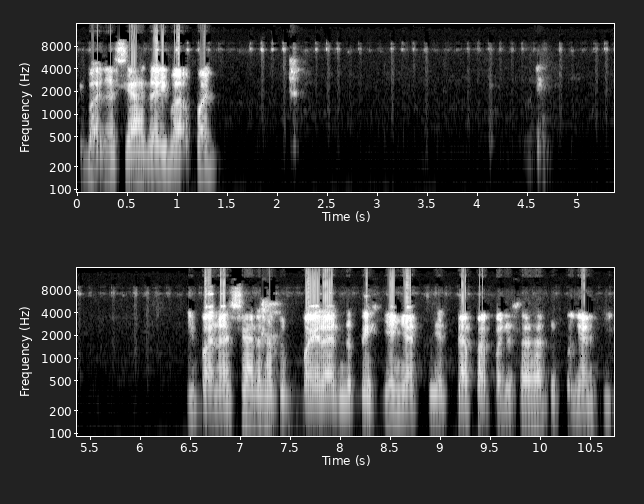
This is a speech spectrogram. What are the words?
Riba nasiah dan riba fad. Sifat nasihat ada satu pembayaran lebih yang nyata yang terdapat pada salah satu pengganti.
